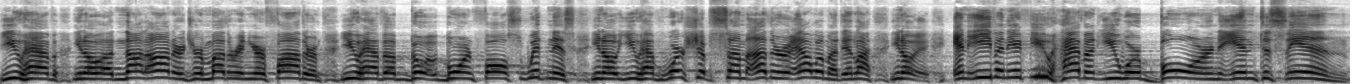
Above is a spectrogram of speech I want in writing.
You have, you know, uh, not honored your mother and your father. You have uh, borne false witness. You know, you have worshiped some other element in life. You know, and even if you haven't, you were born into sin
